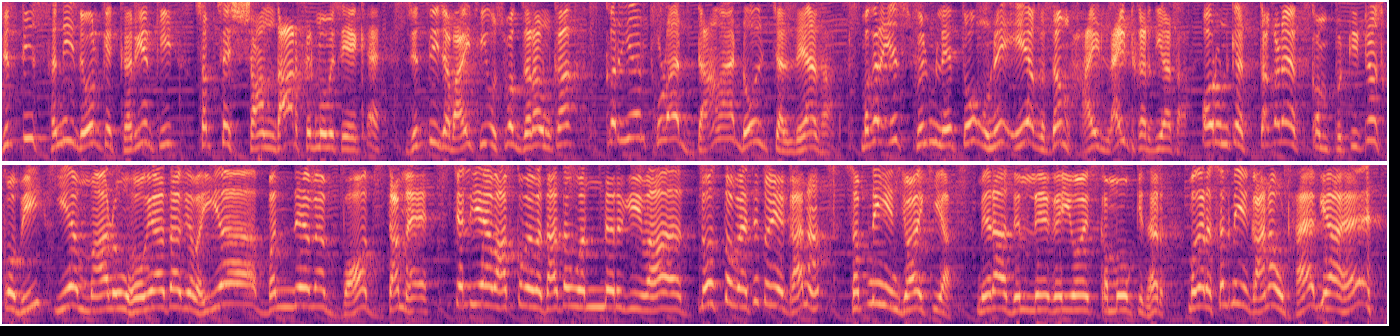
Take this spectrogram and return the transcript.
जिद्दी सनी देओल के करियर की सबसे शानदार फ़िल्मों में से एक है। जिद्दी जब आई थी, उस वक्त जरा उनका करियर थोड़ा डावाडोल चल रहा था, मगर इस फ़िल्म ने तो उन्हें एकदम हाईलाइट कर दिया था और उनके तगड़े कंपटीटर्स को भी ये मालूम हो गया था कि भैया, बंदे में बहुत दम है। चलिए अब आपको मैं बताता हूँ अंदर की बात। दोस्तों, वैसे तो ये गाना सबने ही एंजॉय किया। मेरा दिल ले गई हो एक कमो किधर, मगर असल में ये गाना उठाया गया है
